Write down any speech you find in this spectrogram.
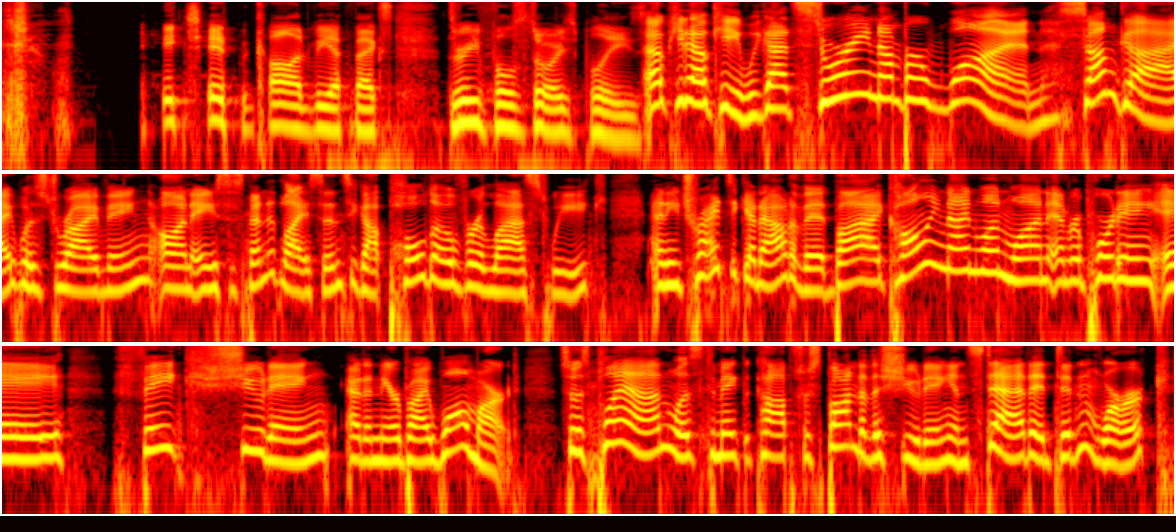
AJ McCall on VFX. Three full stories, please. Okie dokie. We got story number one. Some guy was driving on a suspended license. He got pulled over last week and he tried to get out of it by calling 911 and reporting a fake shooting at a nearby Walmart. So his plan was to make the cops respond to the shooting. Instead, it didn't work.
